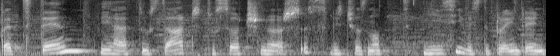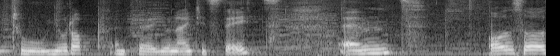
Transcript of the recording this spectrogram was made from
But then we had to start to search nurses, which was not easy with the brain drain to Europe and the United States. And also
